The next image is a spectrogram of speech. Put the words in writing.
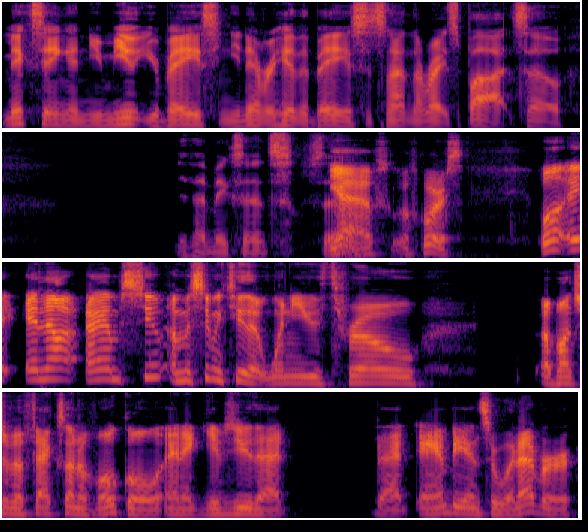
mixing and you mute your bass and you never hear the bass it's not in the right spot so if that makes sense so Yeah, of, course. Well, it, and I am assume, I'm assuming too that when you throw a bunch of effects on a vocal and it gives you that that ambience or whatever,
